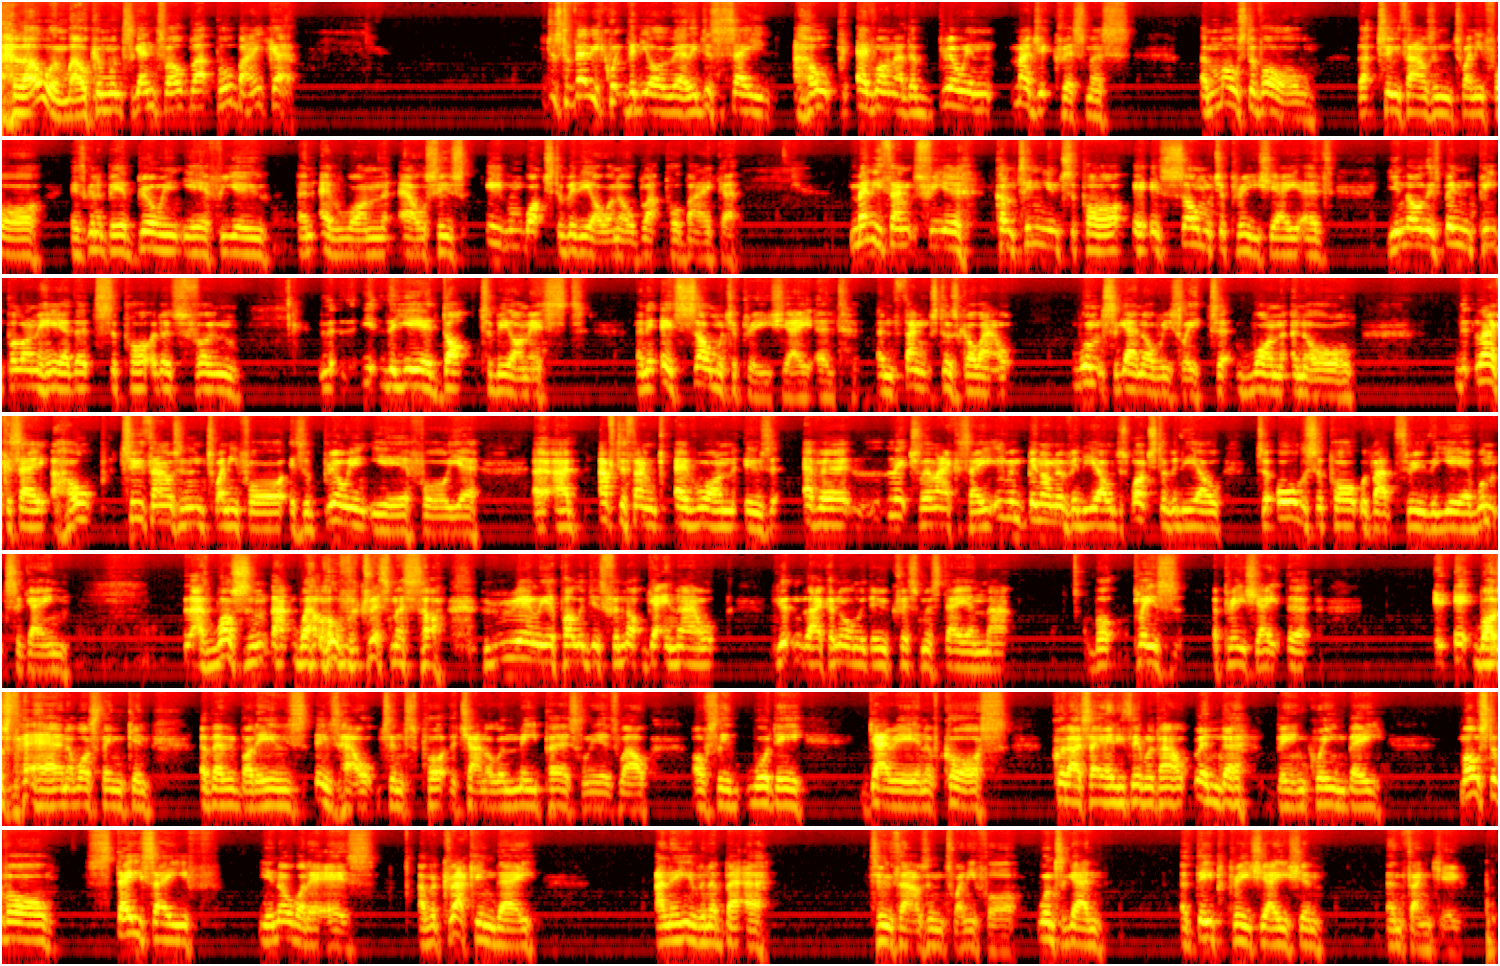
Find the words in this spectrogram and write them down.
Hello and welcome once again to Old Blackpool Biker. Just a very quick video, really, just to say I hope everyone had a brilliant magic Christmas, and most of all, that 2024 is going to be a brilliant year for you and everyone else who's even watched the video on Old Blackpool Biker. Many thanks for your continued support. It is so much appreciated you know, there's been people on here that supported us from the, year dot, to be honest, and it is so much appreciated. And thanks does go out once again, obviously, to one and all. Like I say, I hope 2024 is a brilliant year for you. Uh, I have to thank everyone who's ever, literally, like I say, even been on a video, just watched a video, to all the support we've had through the year once again. I wasn't that well over Christmas, so really apologies for not getting out like I normally do Christmas Day and that. But please appreciate that it, it was there, and I was thinking of everybody who's who's helped and support the channel, and me personally as well. Obviously, Woody, Gary, and of course could I say anything without Linda being Queen Bee? Most of all, stay safe. You know what it is. Have a cracking day and even a better 2024. Once again, a deep appreciation and thank you.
